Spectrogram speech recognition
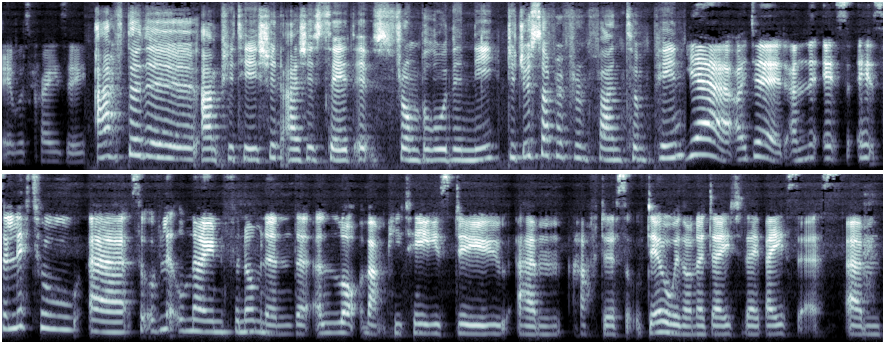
it was crazy. After the amputation, as you said, it's from below the knee. Did you suffer from phantom pain? Yeah, I did, and it's it's a little uh, sort of little known phenomenon that a lot of amputees do um, have to sort of deal with on a day to day basis. Um,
